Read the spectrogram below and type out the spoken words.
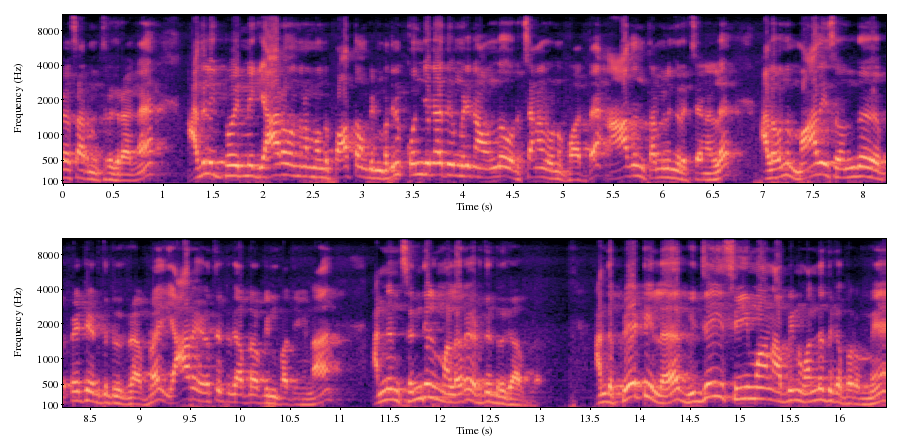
பேச ஆரம்பிச்சிருக்கிறாங்க. அதில் இப்போ இன்னைக்கு யாரை வந்து நம்ம வந்து பார்த்தோம் அப்படின்னு பார்த்தீங்கன்னா கொஞ்ச நேரத்துக்கு முன்னாடி நான் வந்து ஒரு சேனல் ஒன்று பார்த்தேன். ஆதன் தமிழுங்கிற சேனலில் அதில் வந்து மாதேஷ் வந்து பேட்டி எடுத்துகிட்டு இருக்கிறாப்புல யாரை எடுத்துகிட்டு இருக்காப்புல அப்படின்னு பார்த்தீங்கன்னா அண்ணன் செந்தில் மலரை எடுத்துகிட்டு இருக்காப்புல. அந்த பேட்டியில் விஜய் சீமான் அப்படின்னு வந்ததுக்கு அப்புறமே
